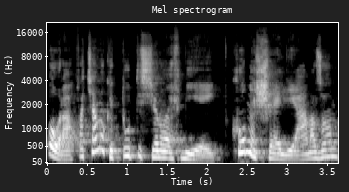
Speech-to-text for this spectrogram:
Ora, facciamo che tutti siano FBA. Come sceglie Amazon?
